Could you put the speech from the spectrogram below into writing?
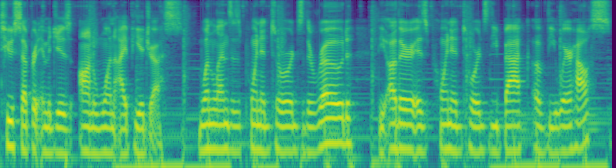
two separate images on one IP address. One lens is pointed towards the road, the other is pointed towards the back of the warehouse.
